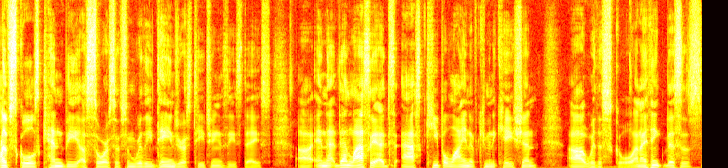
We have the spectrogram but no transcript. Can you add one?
of schools can be a source of some really dangerous teachings these days. Uh, and that, then lastly, I'd ask keep a line of communication uh, with a school. And I think this is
